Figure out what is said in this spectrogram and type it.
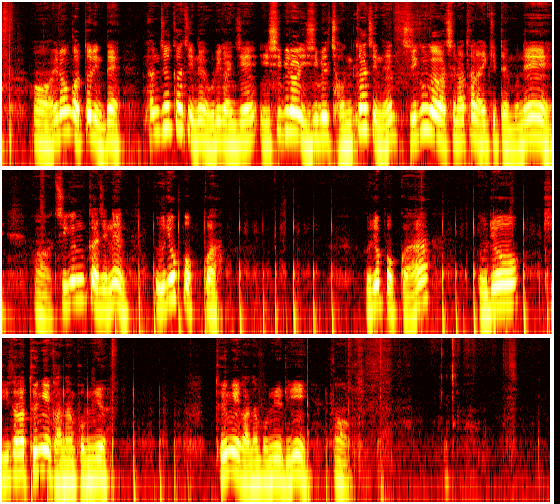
어, 이런 것들인데 현재까지는 우리가 이제 이 11월 20일 전까지는 지금과 같이 나타나 있기 때문에 어, 지금까지는 의료법과 의료법과 의료 기사 등에 관한 법률 등에 관한 법률이 어,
